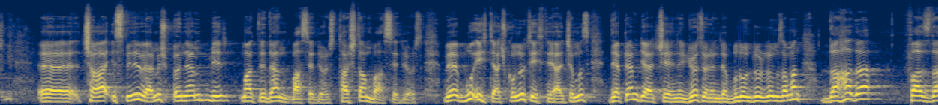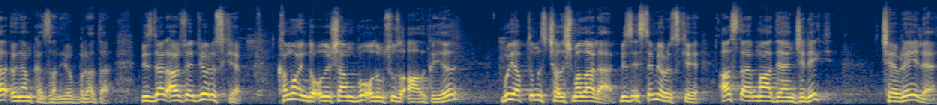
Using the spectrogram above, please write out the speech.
e, çağa ismini vermiş önemli bir maddeden bahsediyoruz. Taştan bahsediyoruz. Ve bu ihtiyaç, konut ihtiyacımız deprem gerçeğini göz önünde bulundurduğumuz zaman daha da fazla önem kazanıyor burada. Bizler arzu ediyoruz ki kamuoyunda oluşan bu olumsuz algıyı bu yaptığımız çalışmalarla biz istemiyoruz ki asla madencilik çevreyle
